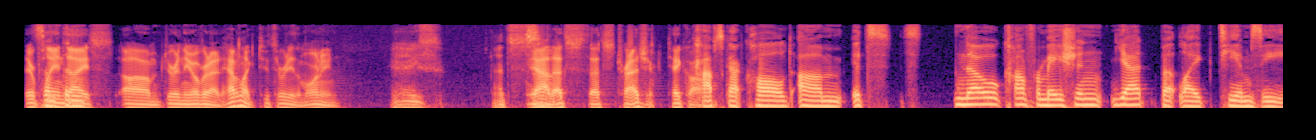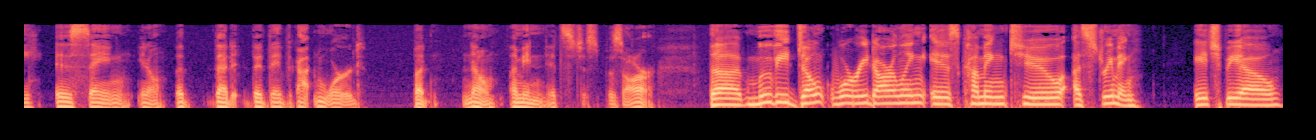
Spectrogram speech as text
they're playing dice um, during the overnight. It happened like two thirty in the morning. Jeez. That's Yeah, that's that's tragic. Takeoff. cops got called. Um, it's, it's no confirmation yet, but like TMZ is saying, you know, that that that they've gotten word, but no, I mean it's just bizarre. The movie "Don't Worry, Darling" is coming to a streaming HBO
